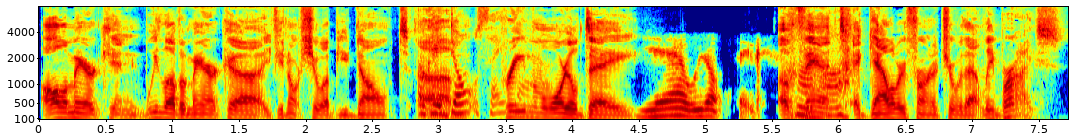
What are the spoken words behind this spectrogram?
All American. We love America. If you don't show up, you don't. Okay, don't say pre. Memorial Day Yeah, we don't say that. event Uh-uh. at Gallery Furniture without Lee Brice.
